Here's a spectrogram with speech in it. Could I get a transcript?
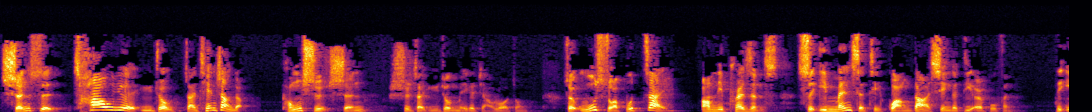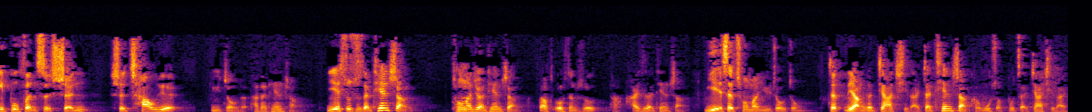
神是超越宇宙在天上的，同时神是在宇宙每个角落中，所以无所不在 omnipresence 是 immensity 广大性的第二部分。第一部分是神是超越宇宙的，他在天上，耶稣是在天上，从来就在天上，到肉身的时候他还是在天上，也是充满宇宙中。这两个加起来，在天上和无所不在加起来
